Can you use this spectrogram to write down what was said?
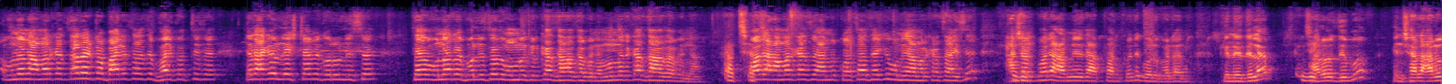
ওনারা আমার কাছে তারা একটা বাইরে তারা ভয় করতেছে। এর আগে লেস্ট টাইমে গরু লিছে তা ওনারা বলেছে অমুকের কাছে যাওয়া যাবে না মনের কাছে যাওয়া যাবে না। আচ্ছা পরে আমার কাছে আমি কথা দেখি উনি আমার কাছে আইসে আসার পরে আমি এটা আপ্যায়ন করে গরু কটা কিনে দিলাম আরও দিব ইনশাল্লাহ আরও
